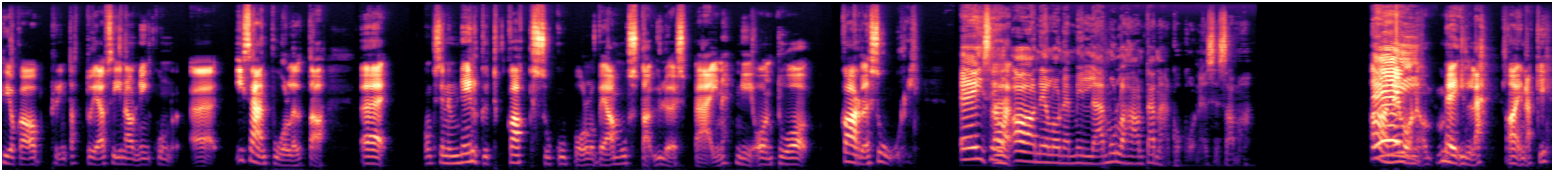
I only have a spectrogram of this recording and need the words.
joka on printattu ja siinä on niin kuin, ä, isän puolelta, ä, onko se nyt 42 sukupolvea musta ylöspäin, niin on tuo Karle Suuri. Ei se Ää. ole A4 millään. Mullahan on tämän kokoinen se sama. A4 on meillä ainakin.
